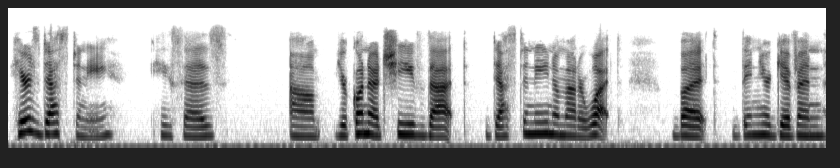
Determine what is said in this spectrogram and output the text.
here's destiny. He says, um, You're going to achieve that destiny no matter what. but then you're given,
